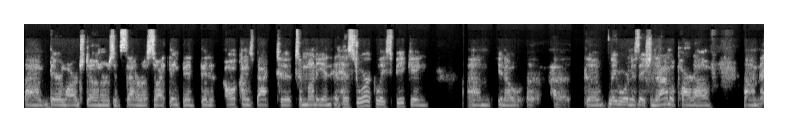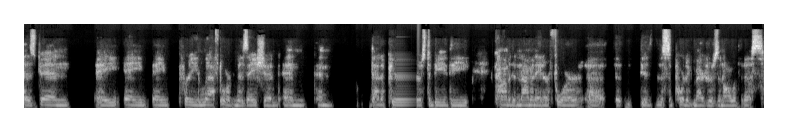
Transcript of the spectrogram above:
um, their large donors, et cetera. So I think that that it all comes back to to money. And, and historically speaking, um, you know, uh, uh, the labor organization that I'm a part of um, has been a, a a pretty left organization, and and that appears to be the common denominator for uh, the, the supportive measures in all of this.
